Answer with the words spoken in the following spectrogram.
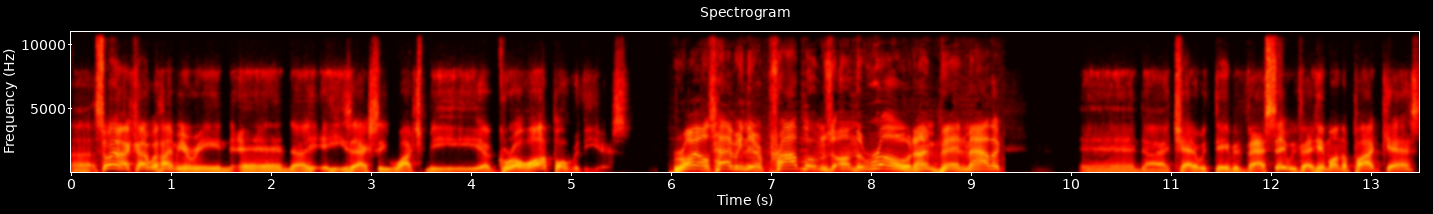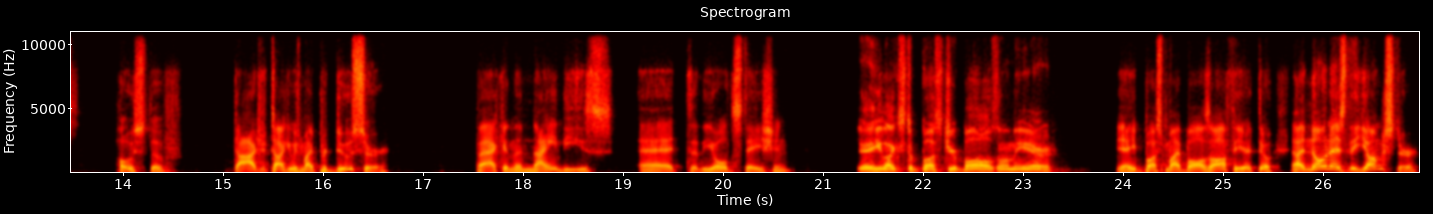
Uh, so anyway, I caught up with Jaime Jarrín, and uh, he's actually watched me uh, grow up over the years. Royals having their problems on the road. I'm Ben Maller. And I chatted with David Vassegh. We've had him on the podcast, host of Dodger Talk. He was my producer back in the 90s at the old station. Yeah, he likes to bust your balls on the air. Yeah, he busts my balls off the air too. Uh, known as the youngster,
